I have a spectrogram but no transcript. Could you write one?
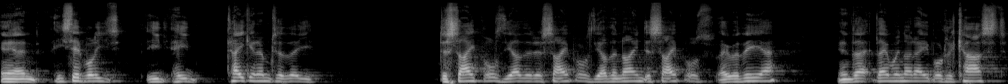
And he said, Well, he's, he, he'd taken him to the disciples, the other disciples, the other nine disciples. They were there and they, they were not able to cast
